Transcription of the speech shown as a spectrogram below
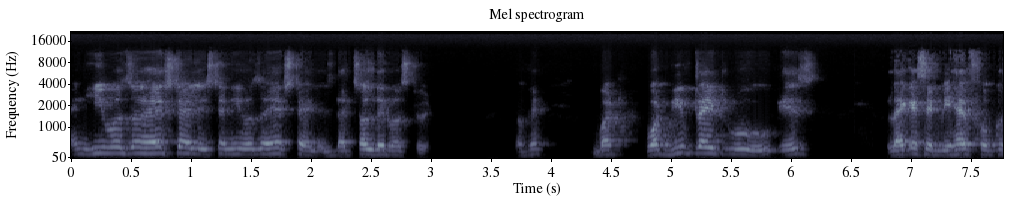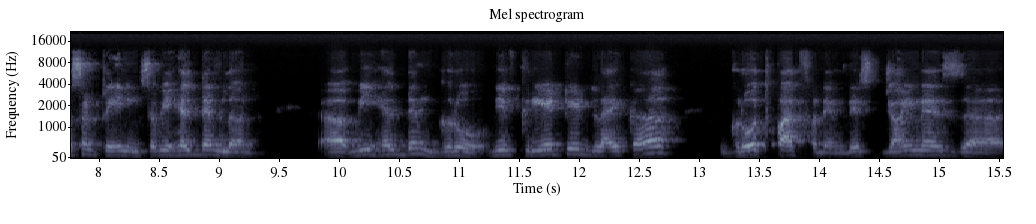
And he was a hairstylist and he was a hairstylist. That's all there was to it. Okay? But what we've tried to do is like i said we have focus on training. So we help them learn. Uh, we help them grow. We've created like a growth path for them. This join as uh,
